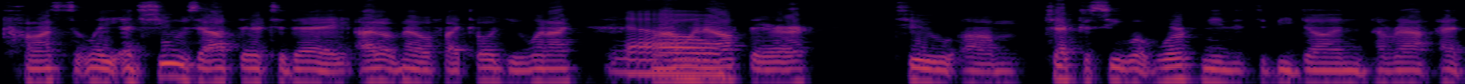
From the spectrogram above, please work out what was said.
constantly, and she was out there today. I don't know if I told you when I No. when I went out there to um, check to see what work needed to be done around, and,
